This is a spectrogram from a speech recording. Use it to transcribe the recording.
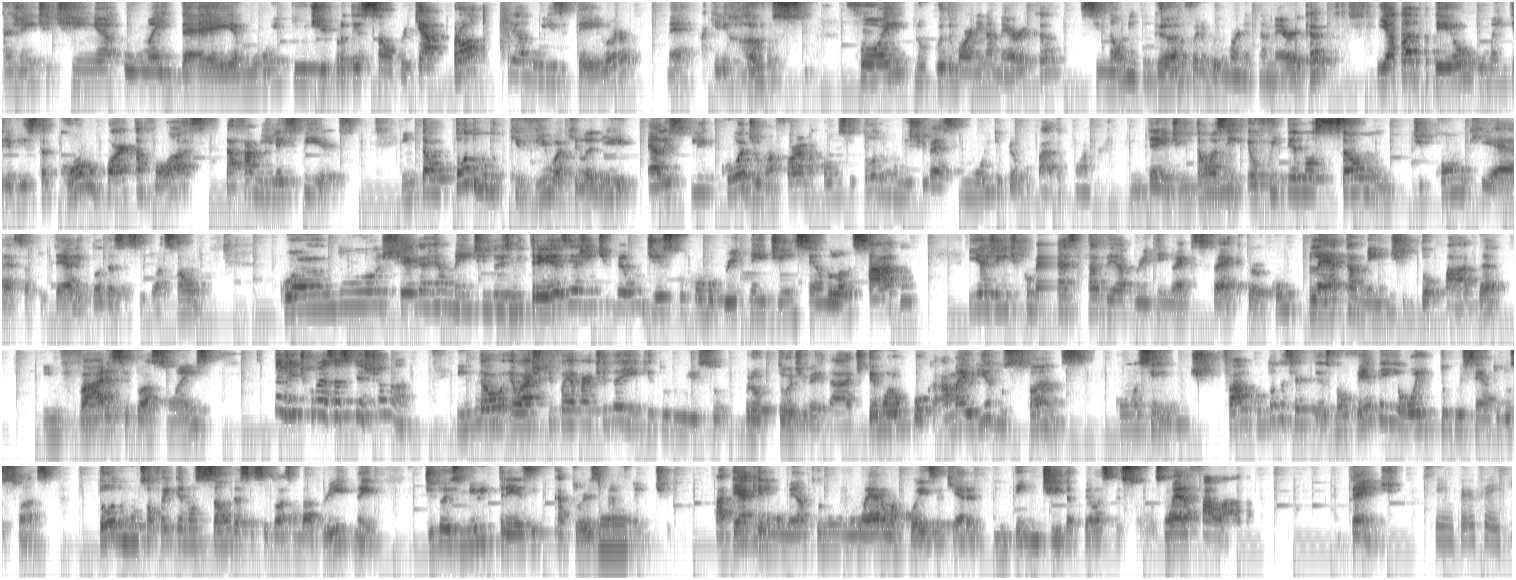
a gente tinha uma ideia muito de proteção, porque a própria Louise Taylor, né, aquele ranço foi no Good Morning America, se não me engano, foi no Good Morning America, e ela deu uma entrevista como porta-voz da família Spears. Então, todo mundo que viu aquilo ali, ela explicou de uma forma como se todo mundo estivesse muito preocupado com a Britney, entende? Então, uhum. assim, eu fui ter noção de como que era essa tutela e toda essa situação quando chega realmente em 2013 a gente vê um disco como Britney Jean sendo lançado e a gente começa a ver a Britney no X Factor completamente dopada em várias situações e a gente começa a se questionar. Então, eu acho que foi a partir daí que tudo isso brotou de verdade. Demorou um pouco. A maioria dos fãs, com assim, falo com toda certeza, 98% dos fãs todo mundo só foi ter noção dessa situação da Britney de 2013, 14 para frente. Até uhum. aquele momento não, não, era uma coisa que era entendida pelas pessoas, não era falada. Entende? Sim, perfeito.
